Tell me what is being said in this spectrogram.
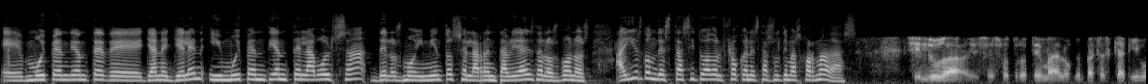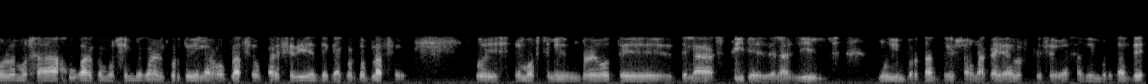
Eh, muy pendiente de Janet Yellen y muy pendiente la bolsa de los movimientos en las rentabilidades de los bonos. Ahí es donde está situado el foco en estas últimas jornadas. Sin duda, ese es otro tema. Lo que pasa es que aquí volvemos a jugar, como siempre, con el corto y el largo plazo. Parece evidente que a corto plazo pues hemos tenido un rebote de las tires, de las yields, muy importante, o sea, una caída de los precios bastante importante,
